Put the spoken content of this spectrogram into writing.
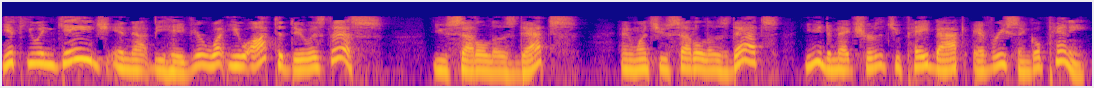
if you engage in that behavior, what you ought to do is this. You settle those debts, and once you settle those debts, you need to make sure that you pay back every single penny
